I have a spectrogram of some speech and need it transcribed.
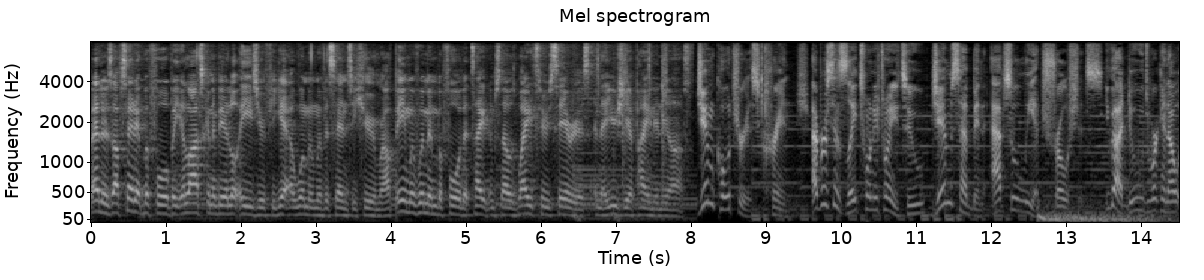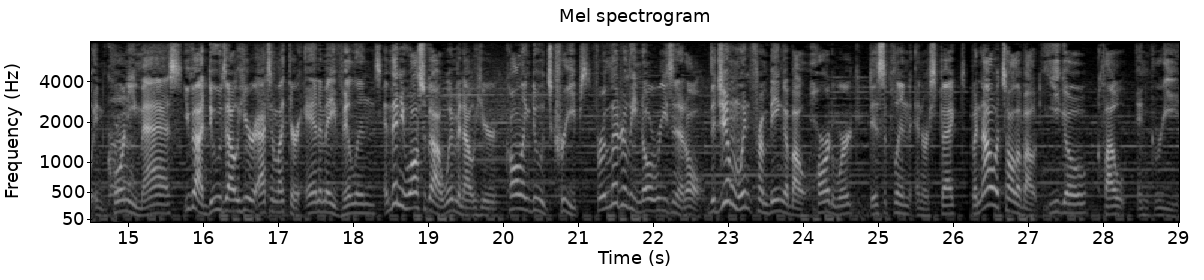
Fellas, I've said it before, but your life's going to be a lot easier if you get a woman with a sense of humour. I've been with women before that take themselves way too serious, and they're usually a pain in the ass. Gym culture is cringe. Ever since late 2022, gyms have been absolutely atrocious. You got dudes working out in corny masks, you got dudes out here acting like they're anime villains, and then you also got women out here calling dudes creeps for literally no reason at all. The gym went from being about hard work, discipline, and respect, but now it's all about ego, clout, and greed,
